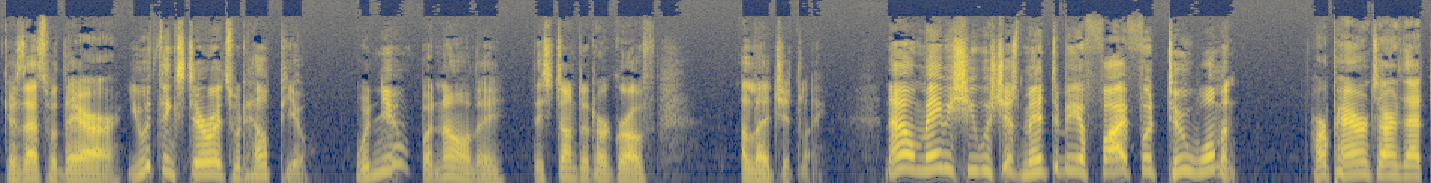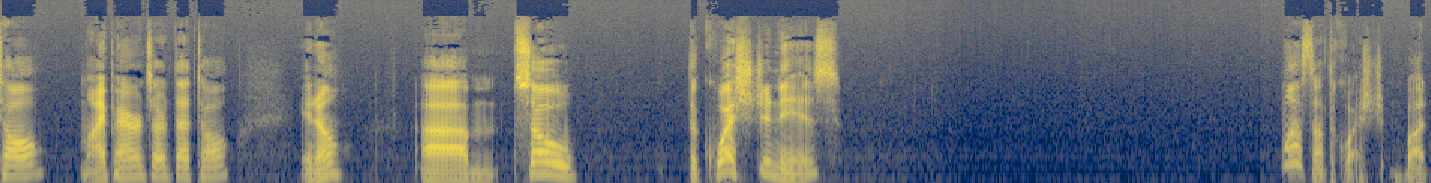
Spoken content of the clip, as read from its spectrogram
because that's what they are. You would think steroids would help you, wouldn't you? But no, they they stunted her growth, allegedly. Now maybe she was just meant to be a five foot two woman. Her parents aren't that tall. My parents aren't that tall. You know, um, so the question is. Well, it's not the question, but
